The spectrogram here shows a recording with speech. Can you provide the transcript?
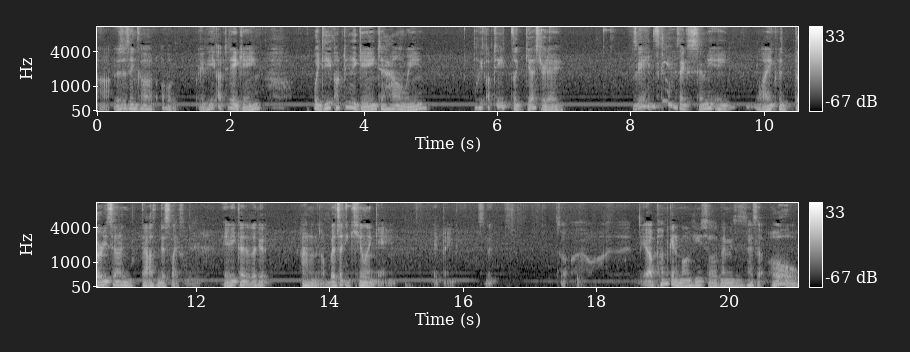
Uh, this is a thing called. Oh, did he update the game? Wait, did he update the game to Halloween? Oh, he updated like yesterday. This game, this game has like 78 likes with 37,000 dislikes. Maybe because like a, I don't know, but it's like a killing game. I think. So, so uh, yeah, pumpkin emoji. So that means it has a oh.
